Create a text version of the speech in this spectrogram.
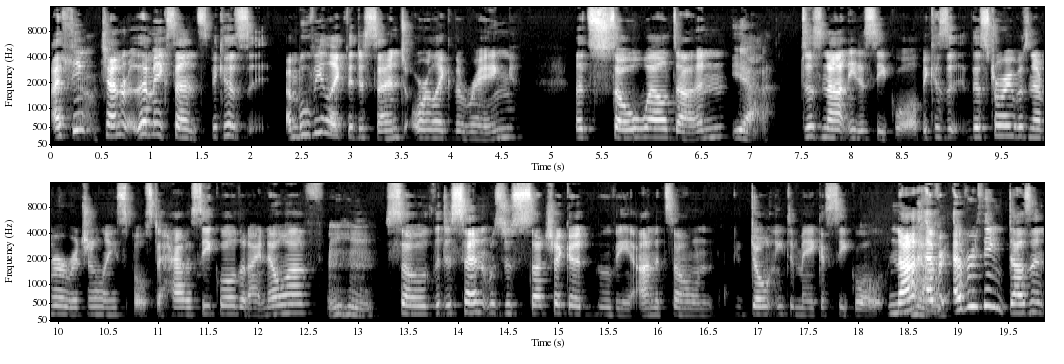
I think Yeah. general that makes sense because a movie like The Descent or like The Ring that's so well done Yeah, does not need a sequel because the story was never originally supposed to have a sequel that I know of. mm-hmm. So The Descent was just such a good movie on its own. You don't need to make a sequel. Not No. every everything doesn't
